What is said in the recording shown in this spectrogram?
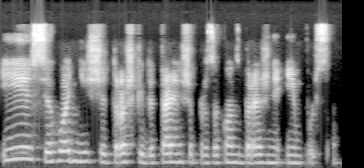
І сьогодні ще трошки детальніше про закон збереження імпульсу.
